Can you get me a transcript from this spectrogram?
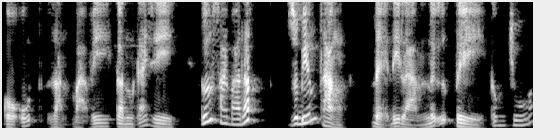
Cô út dặn bà Vi cần cái gì, cứ sai bà đất, rồi biến thẳng để đi làm nữ tỳ công chúa,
